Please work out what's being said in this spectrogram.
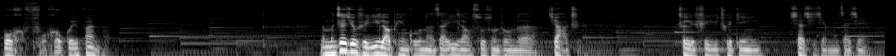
不符合规范的。那么，这就是医疗评估呢，在医疗诉讼中的价值。这里是一锤定音，下期节目再见。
